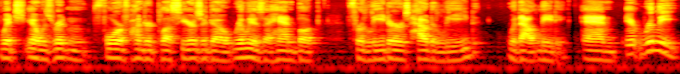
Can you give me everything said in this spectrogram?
which you know was written 400 plus years ago, really is a handbook for leaders how to lead without leading. And it really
